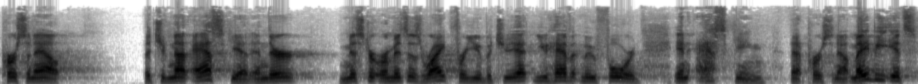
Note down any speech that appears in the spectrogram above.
person out that you've not asked yet, and they're Mr. or Mrs. Right for you, but yet you haven't moved forward in asking that person out. Maybe it's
